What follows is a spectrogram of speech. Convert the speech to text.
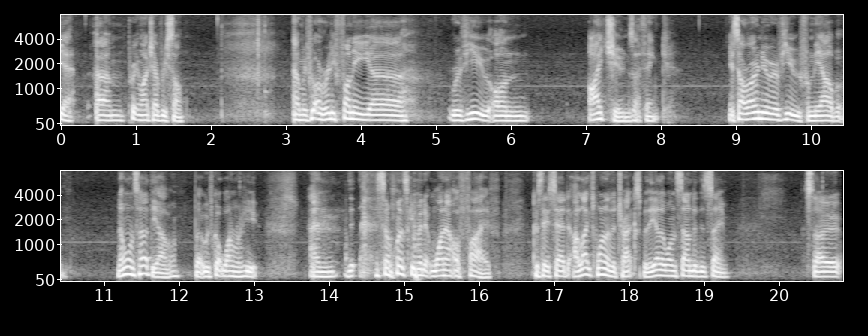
Yeah. Um, pretty much every song. And we've got a really funny uh, review on iTunes, I think. It's our only review from the album. No one's heard the album, but we've got one review. And th- someone's given it one out of five because they said, I liked one of the tracks, but the other one sounded the same. So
